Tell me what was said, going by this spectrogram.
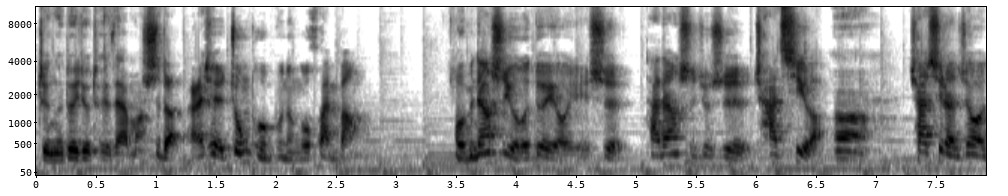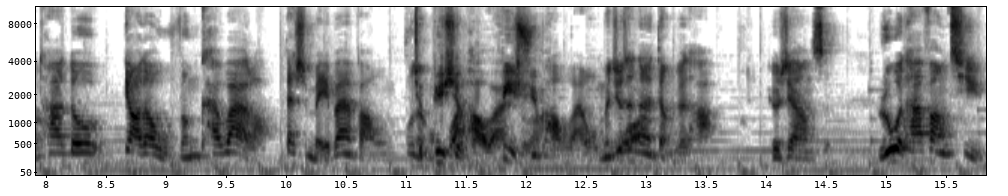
整个队就退赛吗？是的，而且中途不能够换棒。我们当时有个队友也是，他当时就是岔气了，嗯，岔气了之后，他都掉到五分开外了，但是没办法，我们不能就必须跑完必须跑完，我们就在那等着他，就这样子。如果他放弃，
